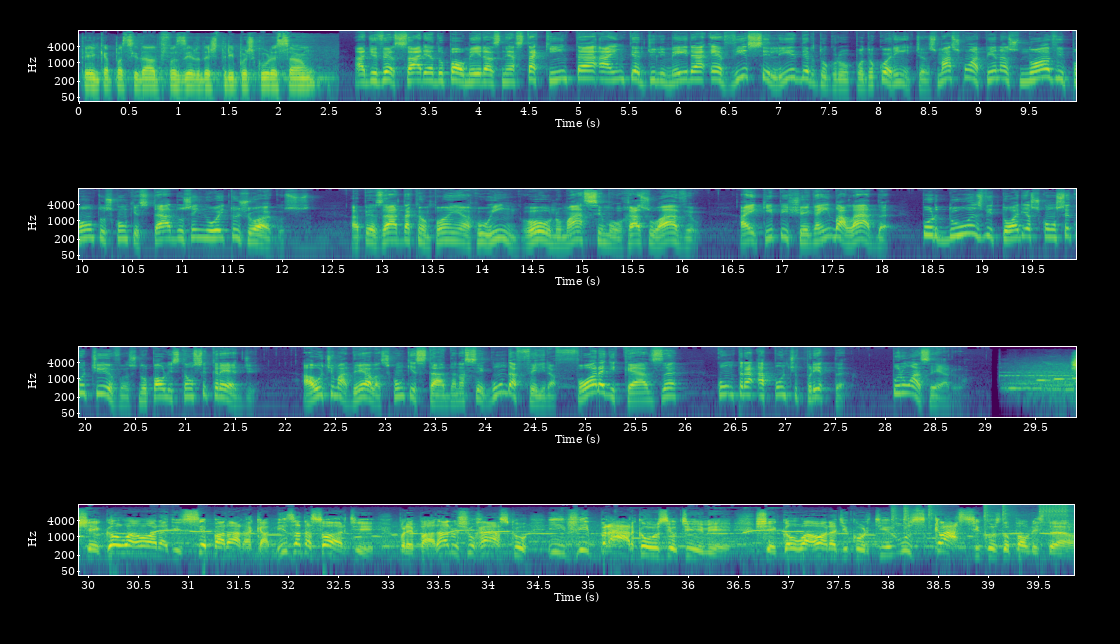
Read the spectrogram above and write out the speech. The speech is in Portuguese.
têm capacidade de fazer das tripas coração. Adversária do Palmeiras nesta quinta, a Inter de Limeira é vice-líder do grupo do Corinthians, mas com apenas nove pontos conquistados em oito jogos. Apesar da campanha ruim ou, no máximo, razoável, a equipe chega embalada por duas vitórias consecutivas no Paulistão Sicredi. A última delas conquistada na segunda-feira fora de casa contra a Ponte Preta, por 1 a 0. Chegou a hora de separar a camisa da sorte, preparar o churrasco e vibrar com o seu time. Chegou a hora de curtir os clássicos do Paulistão.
